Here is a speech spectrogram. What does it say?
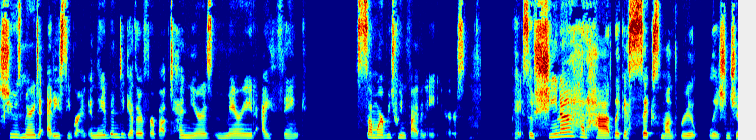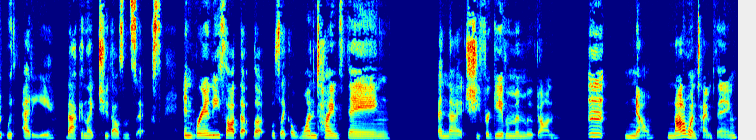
She was married to Eddie Cibrian. And they had been together for about 10 years, married, I think, somewhere between five and eight years. Okay, so Scheana had had like a six month relationship with Eddie back in like 2006. And Brandi thought that that was like a one time thing and that she forgave him and moved on. Mm, no, not a one time thing.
